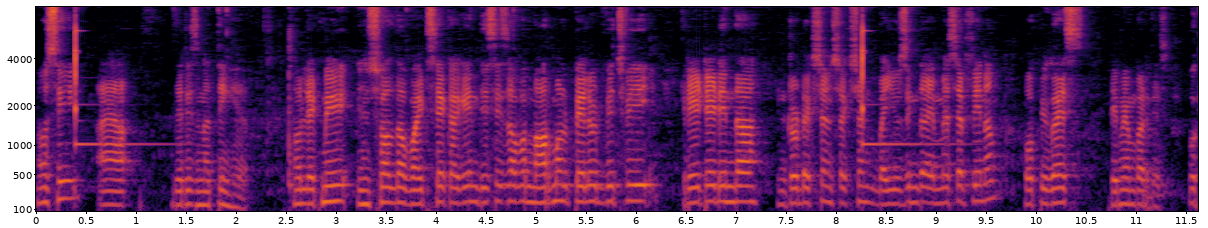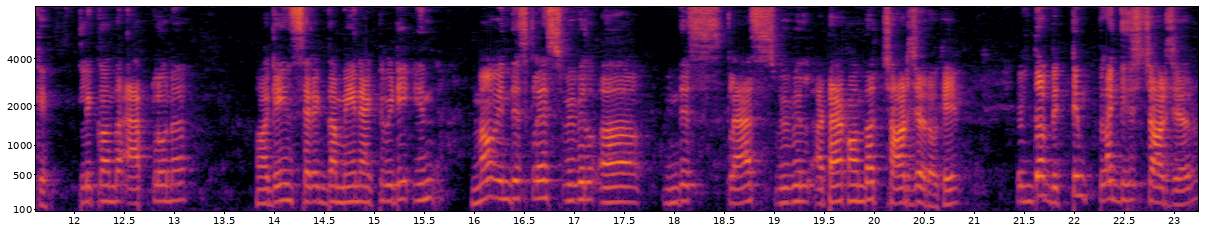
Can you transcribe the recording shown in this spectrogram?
Now see uh, there is nothing here. Now let me install the whitesec again. This is our normal payload which we created in the introduction section by using the msf enum. Hope you guys remember this. Okay click on the app cloner again select the main activity. In now in this class we will uh, in this class we will attack on the charger okay? If the victim plug his charger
